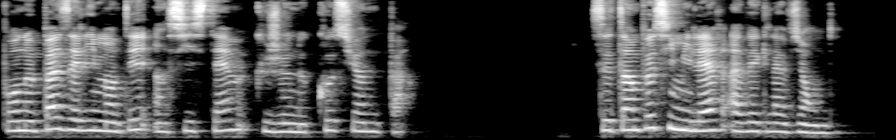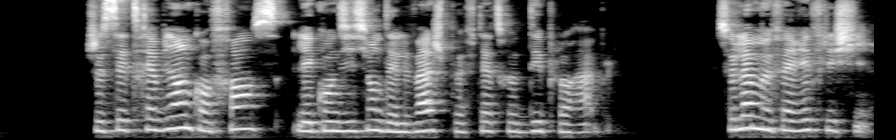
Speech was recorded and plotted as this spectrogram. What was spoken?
pour ne pas alimenter un système que je ne cautionne pas. C'est un peu similaire avec la viande. Je sais très bien qu'en France, les conditions d'élevage peuvent être déplorables. Cela me fait réfléchir.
